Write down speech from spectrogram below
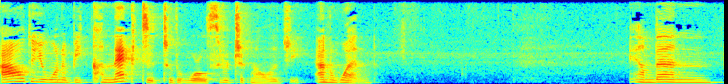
How do you want to be connected to the world through technology and when? And then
